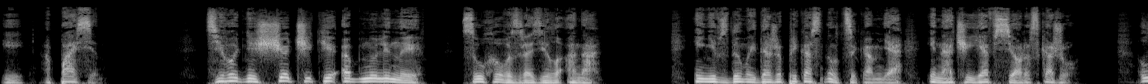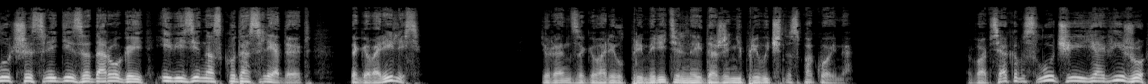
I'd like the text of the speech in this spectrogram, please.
и опасен. «Сегодня счетчики обнулены», — сухо возразила она. «И не вздумай даже прикоснуться ко мне, иначе я все расскажу. Лучше следи за дорогой и вези нас куда следует. Договорились?» Тюрен заговорил примирительно и даже непривычно спокойно. «Во всяком случае, я вижу,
